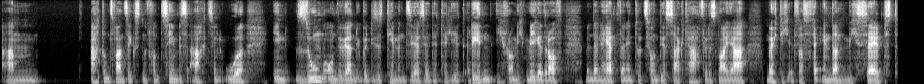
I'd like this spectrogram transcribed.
am 28. von 10 bis 18 Uhr in Zoom und wir werden über diese Themen sehr, sehr detailliert reden. Ich freue mich mega drauf, wenn dein Herz, deine Intuition dir sagt, ha, für das neue Jahr möchte ich etwas verändern, mich selbst,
